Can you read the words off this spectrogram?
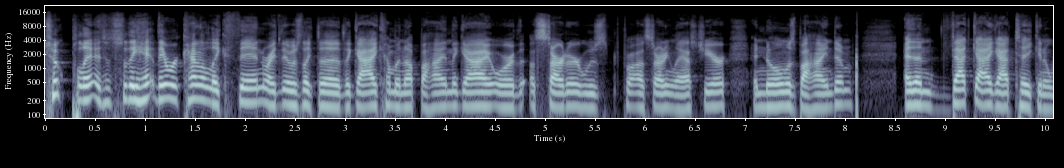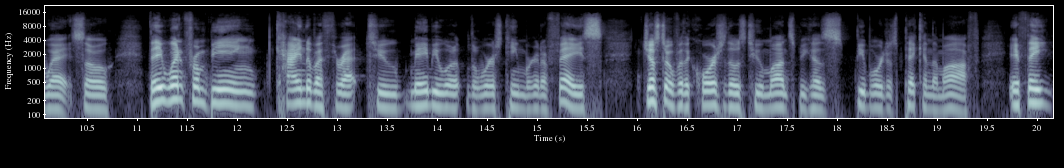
took play. So they ha- they were kind of like thin, right? There was like the the guy coming up behind the guy, or a starter who was uh, starting last year, and no one was behind him. And then that guy got taken away. So they went from being kind of a threat to maybe the worst team we're going to face just over the course of those two months because people were just picking them off. If they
